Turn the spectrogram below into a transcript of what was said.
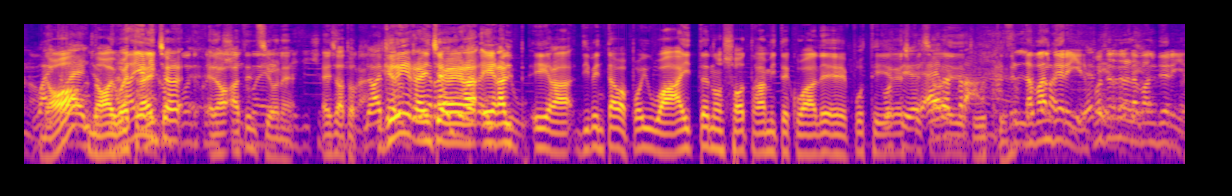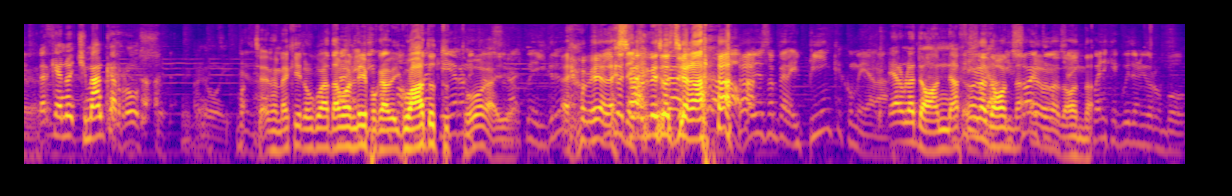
no? White no, Ranger. no, il No, White li Ranger. eh, i no, attenzione. i Esatto. No, Green Green Ranger Ranger era, era il era diventava poi White, non so tramite quale potere, Potere, speciale era di tutti. Lavanderia, il potere della lavanderia. Perché noi, ci manca il rosso a noi. Ma Esatto. cioè, non è che lo guardavo all'epoca, li no, guardo tuttora io. il Eh, vabbè, adesso non dei- esagerare. No, voglio sapere il pink com'era? Era una donna. Era una donna, di solito, era una donna. quelli che guidano i robot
